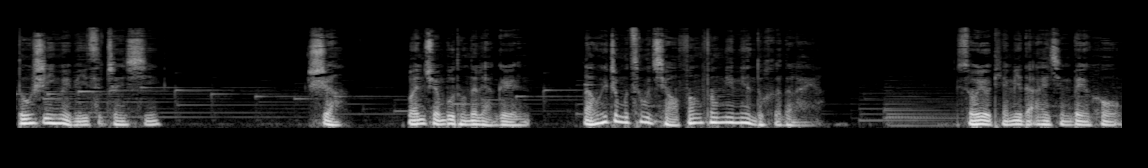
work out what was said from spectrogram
都是因为彼此珍惜。是啊，完全不同的两个人，哪会这么凑巧，方方面面都合得来呀？所有甜蜜的爱情背后，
